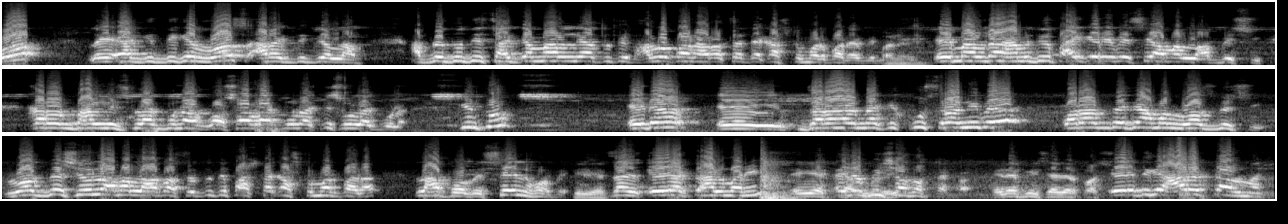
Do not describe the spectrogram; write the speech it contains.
লস একদিকে লস আর একদিকে লাভ। আপনি যদি চারটা মাল নেওয়া যদি ভালো পান আরও চারটা কাস্টমার পাঠাবেন। এই মালটা আমি যদি পাইকারি বেশি আমার লাভ বেশি। কারণ বার্নিশ লাগবো না গসা লাগবো না কিছু লাগবো না। কিন্তু এটা এই যারা নাকি খুচরা নিবে করার দেখে আমার লস বেশি। লস বেশি হলে আমার লাভ আছে। যদি পাঁচটা কাস্টমার পাড়া লাভ হবে সেল হবে। যাই এই একটা আলমারি এটা। বিশ হাজার টাকা। এটা বিশ হাজার পাঁচশো। এইদিকে আরেকটা আলমারি।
